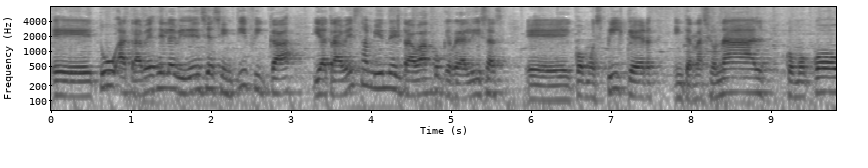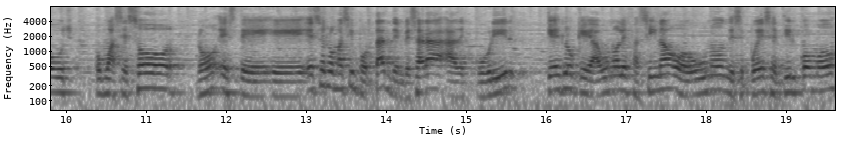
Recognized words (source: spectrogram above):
eh, tú a través de la evidencia científica y a través también del trabajo que realizas, eh, como speaker internacional, como coach, como asesor, ¿no? Este, eh, eso es lo más importante, empezar a, descubrir qué es lo que a uno le fascina o uno donde se puede sentir cómodo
